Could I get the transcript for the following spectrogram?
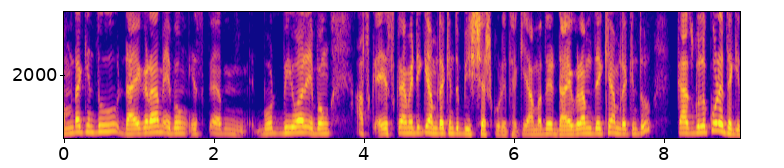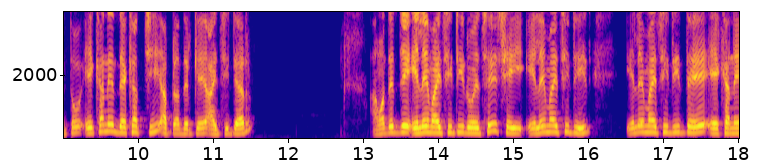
আমরা কিন্তু ডায়াগ্রাম এবং বোর্ড ভিউয়ার এবং স্ক্রামেটিকে আমরা কিন্তু বিশ্বাস করে থাকি। আমাদের ডায়াগ্রাম দেখে আমরা কিন্তু কাজগুলো করে থাকি। তো এখানে দেখাচ্ছি আপনাদেরকে আইসিটার আমাদের যে এলএমআইসিটি রয়েছে, সেই এলএমআইসিটির এলএমআইসিটিতে এখানে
